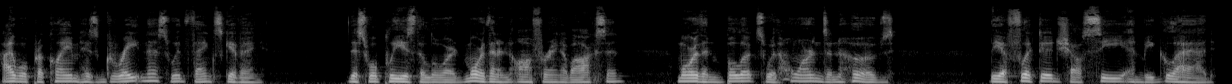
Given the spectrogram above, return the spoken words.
I will proclaim his greatness with thanksgiving. This will please the Lord more than an offering of oxen, more than bullocks with horns and hoofs. The afflicted shall see and be glad.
